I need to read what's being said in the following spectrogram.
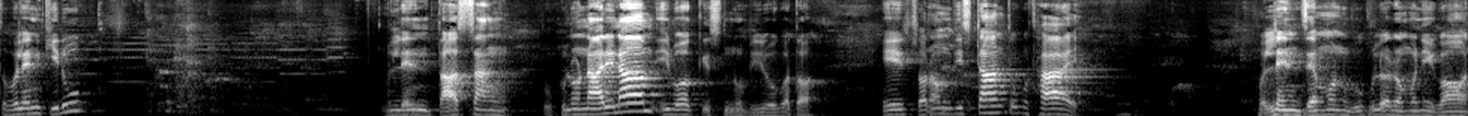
তো বলেন, কিরূপ? বললেন তার সাং কুকুল নারী নাম ইব কৃষ্ণ বিয়োগত। এর চরম দৃষ্টান্ত কোথায়? বললেন, যেমন গোকুল রমণীগণ,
